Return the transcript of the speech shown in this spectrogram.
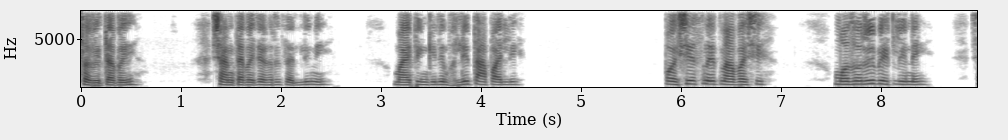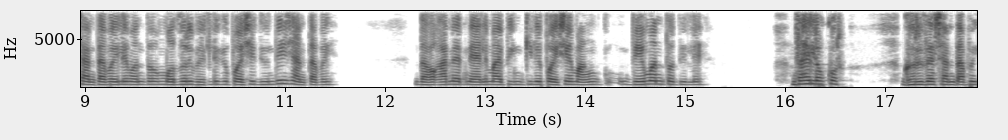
सविताबाई शांताबाईच्या घरी चालली मी. माय पिंकीने भले ताप आली. पैसेच नाहीत मापाशी मजुरी भेटली नाही. शांताबाईले म्हणतो मजुरी भेटली की पैसे देऊन दे शांताबाई. दवाखान्यात न्यायला माय पिंकीले पैसे माग दे म्हणतो तिले. जाय लवकर. घरी जा शांताबाई.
